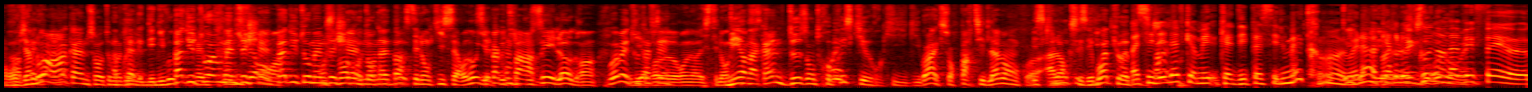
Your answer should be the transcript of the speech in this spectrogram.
On revient loin hein, quand même sur l'automobile. Avec des niveaux pas qui du tout très aux mêmes différents, échelles, pas du tout aux mêmes échelles. Quand mais on a Stellantis à Renault, il y a petit comparable. poussé et l'ogre. hein. Ouais, ouais, tout à fait. euh, on a Stellantis. Mais on a quand même deux entreprises qui, qui, qui, voilà, qui sont reparties de l'avant. Et Alors que c'est ce des qui- boîtes qui auraient Bah, pu c'est l'élève qui a, qui a dépassé le maître. hein, Oui, voilà. puis, Carlos de Ghosn en avait fait, euh,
